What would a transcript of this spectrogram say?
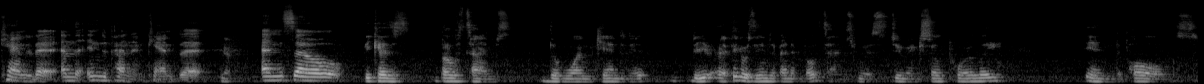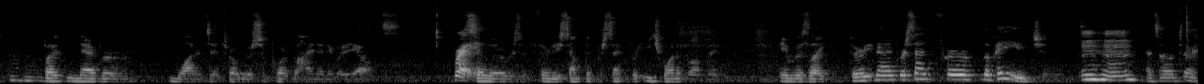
candidate and the independent candidate, Yeah. and so Because both times the one candidate, the I think it was the independent both times, was doing so poorly in the polls, but never wanted to throw their support behind anybody else. right, So there was a thirty something percent for each one of them, and it was like thirty nine percent for LePage, and mm-hmm, that's all it took.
